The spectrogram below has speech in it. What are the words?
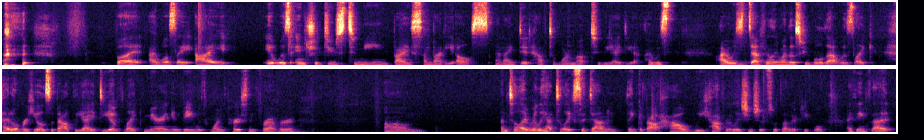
but I will say I it was introduced to me by somebody else and I did have to warm up to the idea. I was I was definitely one of those people that was like head over heels about the idea of like marrying and being with one person forever. Um, until I really had to like sit down and think about how we have relationships with other people. I think that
